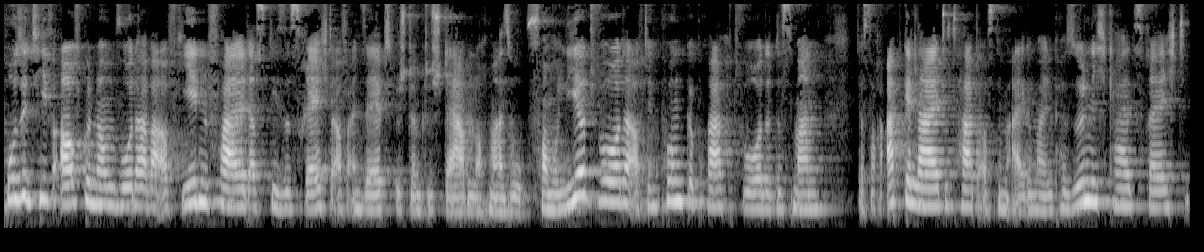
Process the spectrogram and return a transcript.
Positiv aufgenommen wurde aber auf jeden Fall, dass dieses Recht auf ein selbstbestimmtes Sterben nochmal so formuliert wurde, auf den Punkt gebracht wurde, dass man das auch abgeleitet hat aus dem allgemeinen Persönlichkeitsrecht,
